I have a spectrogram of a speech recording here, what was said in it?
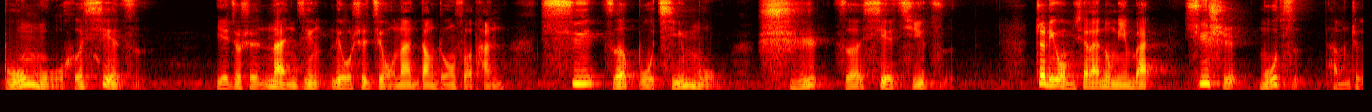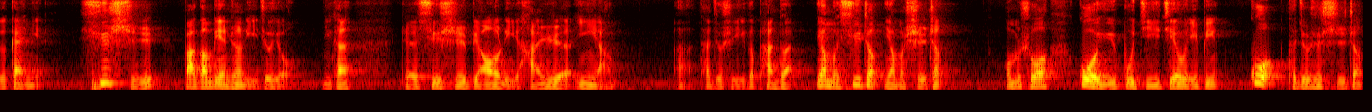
补母和泻子。也就是《难经》六十九难当中所谈，虚则补其母，实则泻其子。这里我们先来弄明白虚实母子他们这个概念。虚实八纲辩证里就有，你看这虚实表里寒热阴阳啊，它就是一个判断，要么虚症，要么实症。我们说过与不及皆为病，过它就是实症，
